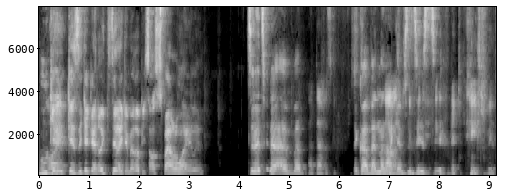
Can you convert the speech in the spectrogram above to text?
ou Ouais. que, que c'est quelqu'un d'autre qui tire la caméra puis ils sont super loin, là. Tu l'as-tu, là? à Bat- Attends, parce que. C'est quoi Batman Arkham City, je voulais qu'il- écrive.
